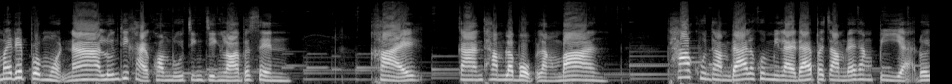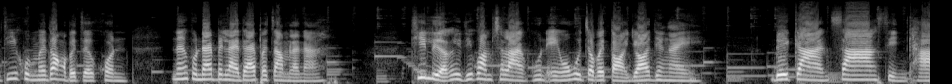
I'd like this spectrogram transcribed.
ไม่ได้โปรโมทหน้า รุ่นที่ขายความรู้จริง ๆ 100%ขายการทำระบบหลังบ้าน ถ้าคุณทำได้แล้วคุณมีรายได้ประจำได้ทั้งปีอะโดยที่คุณไม่ต้องออกไปเจอคน นั่นคุณได้เป็นรายได้ประจำแล้วนะ ที่เหลือก็อยู่ที่ความฉลาดของคุณเองว่าคุณจะไปต่อยอดยังไง ด้วยการสร้างสินค้า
